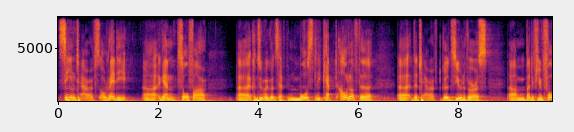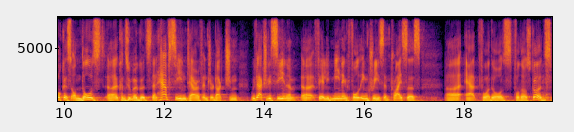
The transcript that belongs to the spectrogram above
seen tariffs already, uh, again, so far uh, consumer goods have been mostly kept out of the, uh, the tariff goods universe. Um, but if you focus on those uh, consumer goods that have seen tariff introduction, we've actually seen a, fairly meaningful increase in prices uh, for, those, for those goods.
